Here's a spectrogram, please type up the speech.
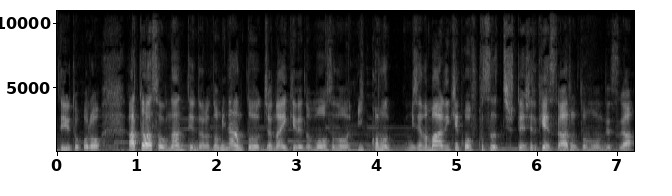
ていうところ。あとはその、なんて言うんだろう、ドミナントじゃないけれども、その、1個の店の周りに結構複数出店してるケースがあると思うんですが、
